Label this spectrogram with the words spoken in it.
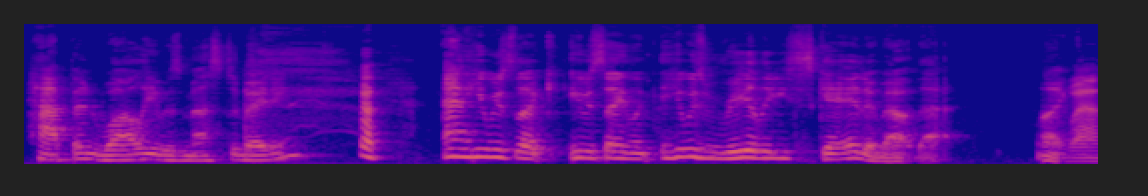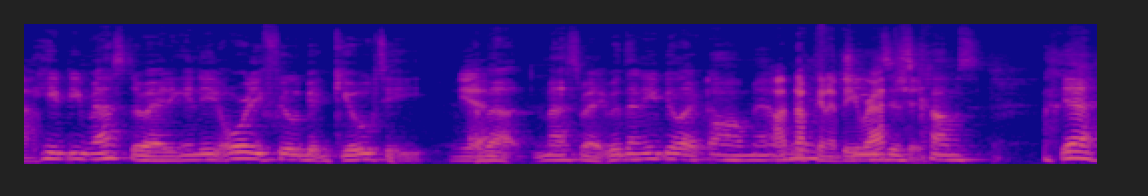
happen while he was masturbating, and he was like he was saying like he was really scared about that. Like Wow. he'd be masturbating and he'd already feel a bit guilty Yeah. about masturbating, but then he'd be like, "Oh man, I'm not gonna be Jesus ratchet." comes, yeah,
